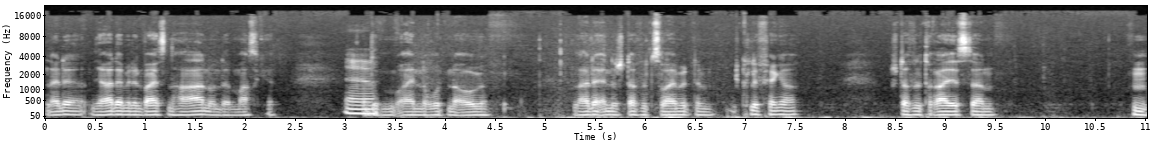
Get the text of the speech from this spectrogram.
Leider, ja, der mit den weißen Haaren und der Maske Ja, ja. und dem einen roten Auge. Leider Ende Staffel 2 mit einem Cliffhanger. Staffel 3 ist dann. Hm.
